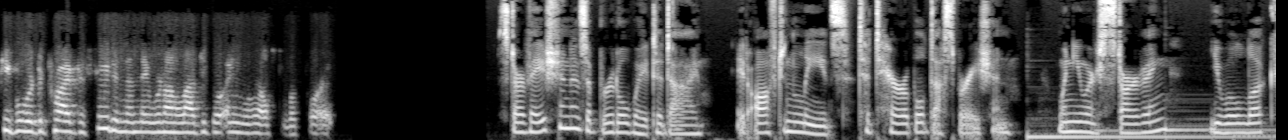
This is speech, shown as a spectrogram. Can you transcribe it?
People were deprived of food and then they were not allowed to go anywhere else to look for it. Starvation is a brutal way to die. It often leads to terrible desperation. When you are starving, you will look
